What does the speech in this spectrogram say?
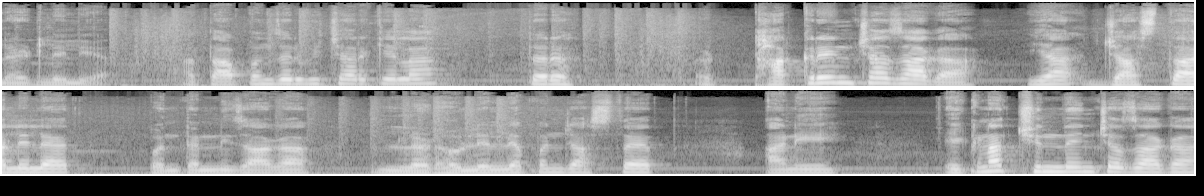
लढलेली आहे? आता आपण जर विचार केला तर ठाकरेंच्या जागा या जास्त आलेल्या आहेत पण त्यांनी जागा लढवलेल्या पण जास्त आहेत. आणि एकनाथ शिंदेंच्या जागा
